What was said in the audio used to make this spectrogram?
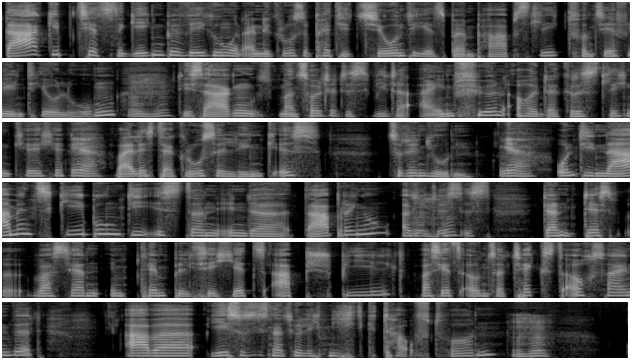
Da gibt's jetzt eine Gegenbewegung und eine große Petition, die jetzt beim Papst liegt, von sehr vielen Theologen, Mhm. die sagen, man sollte das wieder einführen, auch in der christlichen Kirche, Ja. weil es der große Link ist zu den Juden. Ja. Und die Namensgebung, die ist dann in der Darbringung. Also Mhm. das ist dann das, äh, was ja im Tempel sich jetzt abspielt, was jetzt unser Text auch sein wird. Aber Jesus ist natürlich nicht getauft worden. Mhm.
